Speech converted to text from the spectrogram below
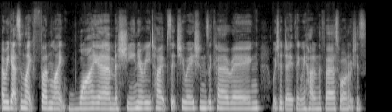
And we get some like fun like wire machinery type situations occurring which i don't think we had in the first one which is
